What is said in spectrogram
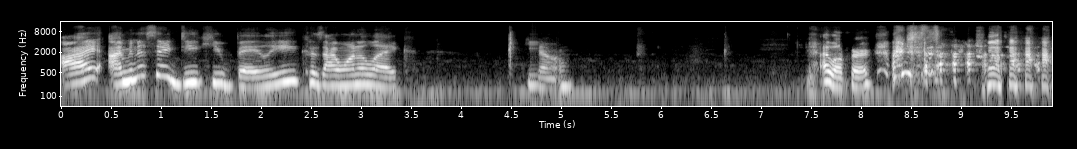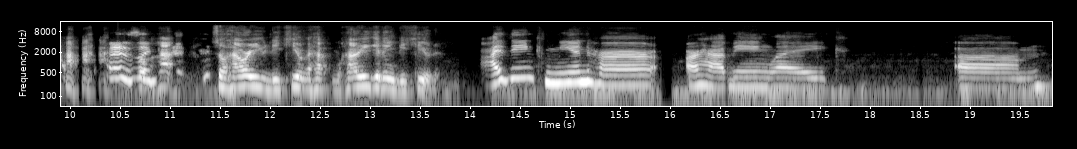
I I'm gonna say DQ Bayley because I wanna like you know I love her. I just I was So, like how, so how are you DQ? How, how are you getting DQ'd? I think me and her are having like um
